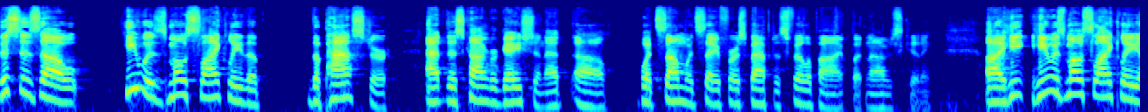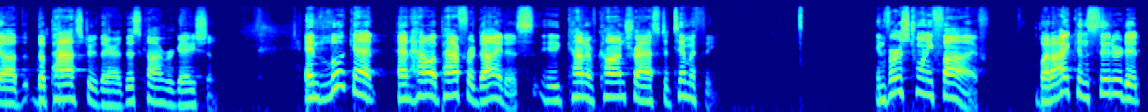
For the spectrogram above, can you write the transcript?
This is, uh, he was most likely the, the pastor at this congregation, at uh, what some would say First Baptist Philippi, but no, I'm just kidding. Uh, he, he was most likely uh, the pastor there this congregation. And look at, at how Epaphroditus, it kind of contrasts to Timothy. In verse 25, but I considered it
